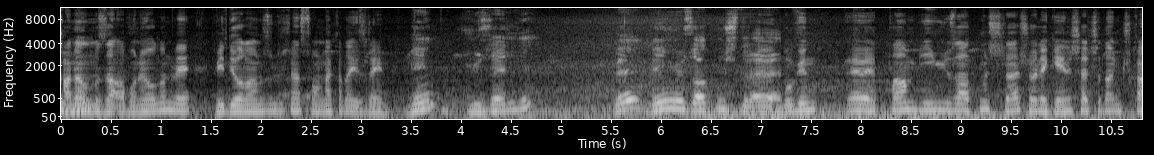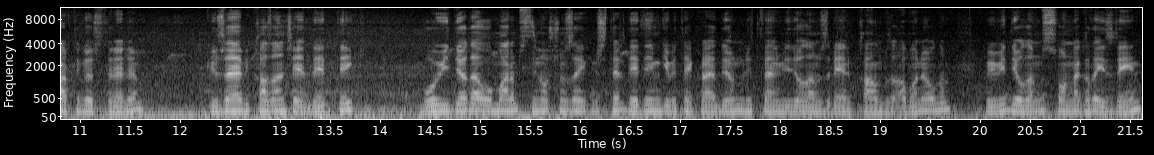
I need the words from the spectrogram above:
kanalımıza abone olun ve videolarımızı lütfen sonuna kadar izleyin. 1150 ve 1160 lira evet. Bugün evet tam 1160 lira şöyle geniş açıdan 3 kartı gösterelim. Güzel bir kazanç elde ettik. Bu video da umarım sizin hoşunuza gitmiştir. Dediğim gibi tekrar ediyorum. Lütfen videolarımızı beğenip kanalımıza abone olun. Ve videolarımızı sonuna kadar izleyin.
